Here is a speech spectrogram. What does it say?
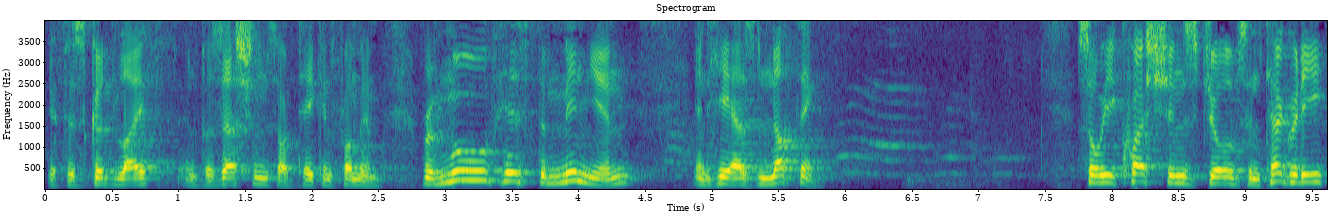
if his good life and possessions are taken from him. Remove his dominion, and he has nothing. So he questions Job's integrity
